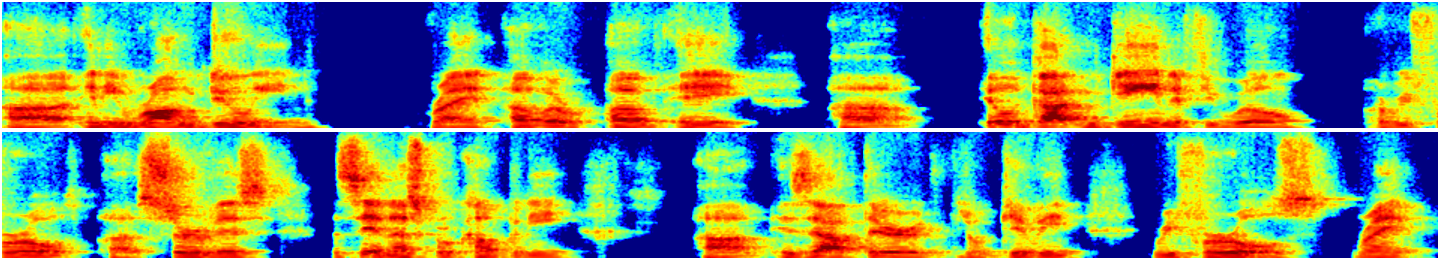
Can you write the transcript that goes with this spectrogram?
uh, any wrongdoing, right, of a of a uh, ill-gotten gain, if you will, a referral uh, service. Let's say an escrow company um, is out there, you know, giving referrals, right,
